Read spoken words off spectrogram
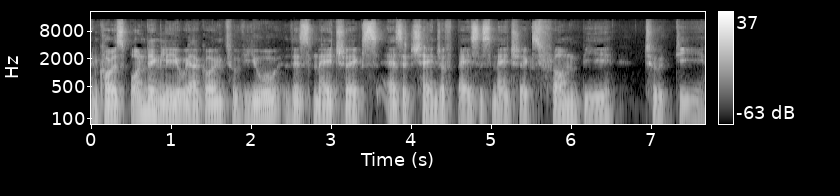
And correspondingly, we are going to view this matrix as a change of basis matrix from B to D.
